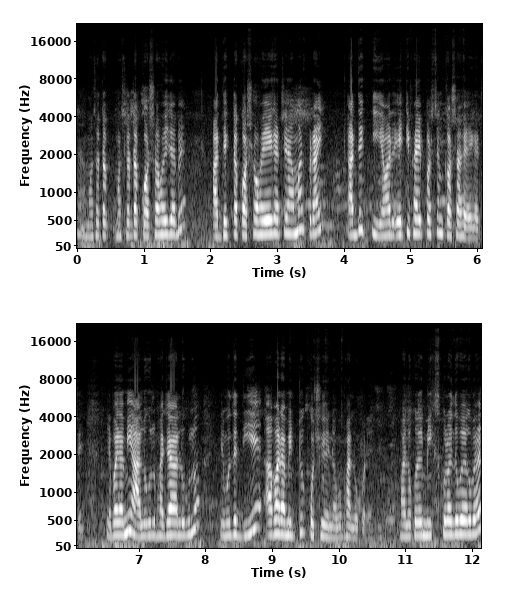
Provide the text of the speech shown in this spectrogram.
হ্যাঁ মশলাটা মশলাটা কষা হয়ে যাবে। অর্ধেকটা কষা হয়ে গেছে আমার, প্রায় অর্ধেক কি? আমার এইটি ফাইভ পার্সেন্ট কষা হয়ে গেছে। এবার আমি আলুগুলো, ভাজা আলুগুলো এর মধ্যে দিয়ে আবার আমি একটু কষিয়ে নেব ভালো করে। ভালো করে মিক্স করে দেবো একবার।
